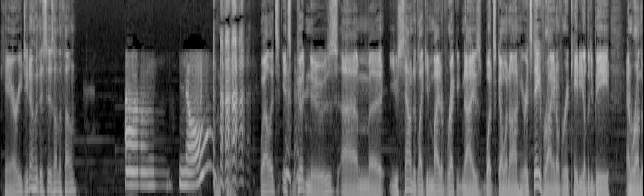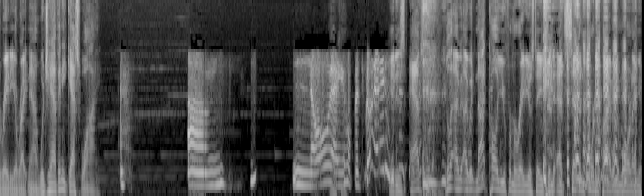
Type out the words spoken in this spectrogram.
Carrie, do you know who this is on the phone? Um, no. Okay. well, it's it's good news. Um, uh, you sounded like you might have recognized what's going on here. It's Dave Ryan over at KDWB, and we're on the radio right now. Would you have any guess why? Um, no. I hope it's good. It is absolutely. I, I would not call you from a radio station at seven forty-five in the morning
